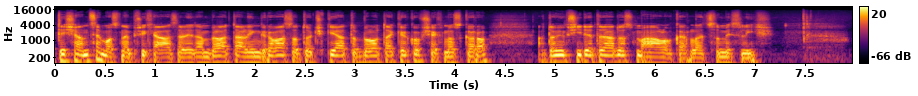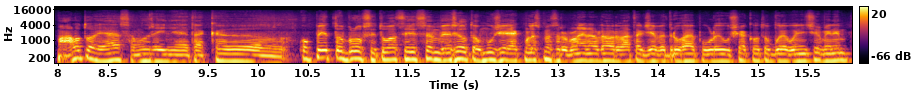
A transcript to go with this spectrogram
ty šance moc nepřicházely, tam byla ta Lingrova z otočky a to bylo tak jako všechno skoro a to mi přijde teda dost málo, Karle, co myslíš? Málo to je, samozřejmě, tak uh, opět to bylo v situaci, kdy jsem věřil tomu, že jakmile jsme srovnali na 2-2, takže ve druhé půli už jako to bude o něčem jiným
